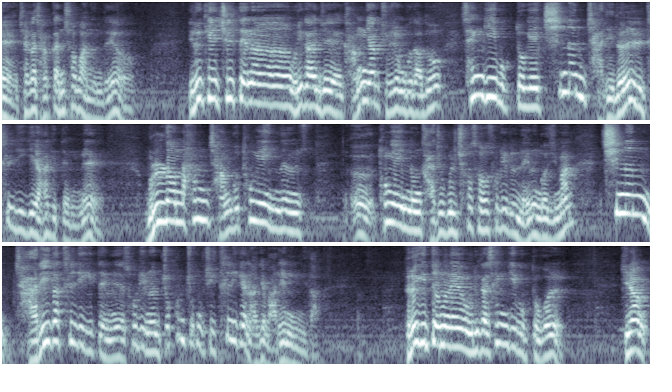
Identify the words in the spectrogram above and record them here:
예, 제가 잠깐 쳐봤는데요. 이렇게 칠 때는 우리가 이제 강약 조정보다도 생기복독에 치는 자리를 틀리게 하기 때문에 물론 한 장구 통에 있는 어, 통에 있는 가죽을 쳐서 소리를 내는 거지만 치는 자리가 틀리기 때문에 소리는 조금 조금씩 틀리게 나게 마련입니다. 그렇기 때문에 우리가 생기복독을 그냥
